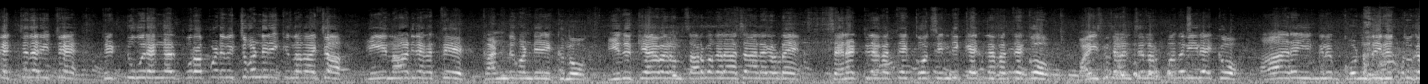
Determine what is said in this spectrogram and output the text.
തെറ്റിദ്ധരിച്ച് തിട്ടൂരങ്ങൾ പുറപ്പെടുവിച്ചുകൊണ്ടിരിക്കുന്ന കാഴ്ച ഈ നാടിനകത്ത് കണ്ടുകൊണ്ടിരിക്കുന്നു. ഇത് കേവലം സർവകലാശാലകളുടെ സെനറ്റിനകത്തേക്കോ സിൻഡിക്കേറ്റിനകത്തേക്കോ വൈസ് ചാൻസലർ പദവിയിലേക്കോ ആരെയെങ്കിലും കൊണ്ടിരുത്തുക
